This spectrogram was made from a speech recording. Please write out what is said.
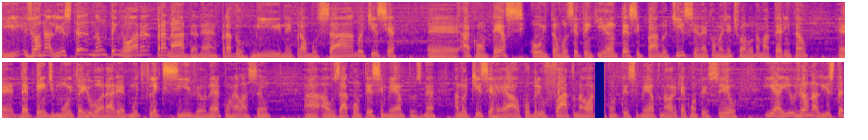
E jornalista não tem hora para nada, né? Para dormir, nem para almoçar. A notícia é, acontece, ou então você tem que antecipar a notícia, né? Como a gente falou na matéria, então é, depende muito aí, o horário é muito flexível, né? Com relação a, aos acontecimentos, né? A notícia real, cobrir o fato na hora acontecimento, na hora que aconteceu. E aí o jornalista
